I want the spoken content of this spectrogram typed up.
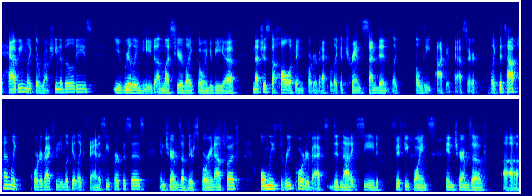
having like the rushing abilities you really need unless you're like going to be a not just a Hall of Fame quarterback, but like a transcendent like elite pocket passer. Like the top 10 like quarterbacks when you look at like fantasy purposes in terms of their scoring output, only 3 quarterbacks did not exceed 50 points in terms of uh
